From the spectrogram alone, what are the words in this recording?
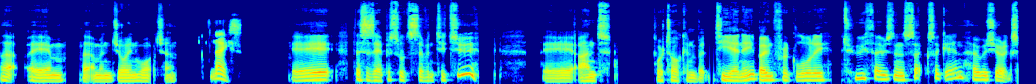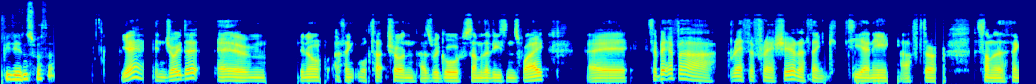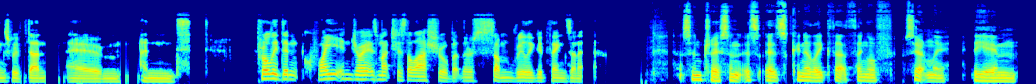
that um that I'm enjoying watching. Nice. Uh, this is episode seventy-two, uh, and we're talking about TNA Bound for Glory 2006 again. How was your experience with it? Yeah, enjoyed it. Um, you know, I think we'll touch on as we go some of the reasons why. Uh, it's a bit of a breath of fresh air, I think, TNA after some of the things we've done, um, and probably didn't quite enjoy it as much as the last show, but there's some really good things in it. That's interesting. It's it's kind of like that thing of certainly the um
